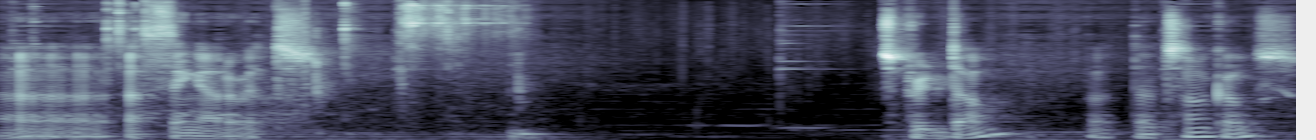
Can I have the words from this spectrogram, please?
uh, a thing out of it. Pretty dumb, but that's how it goes.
